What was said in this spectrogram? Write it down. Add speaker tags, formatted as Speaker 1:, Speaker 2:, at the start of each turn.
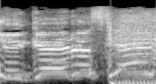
Speaker 1: You get escape, escape,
